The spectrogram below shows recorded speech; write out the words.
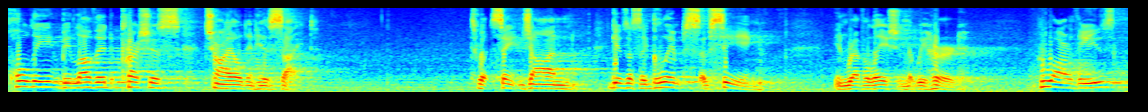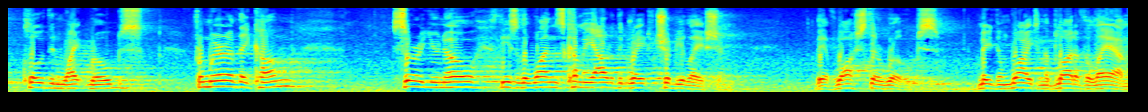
holy, beloved, precious child in his sight. It's what St. John gives us a glimpse of seeing in Revelation that we heard. Who are these, clothed in white robes? From where have they come? Sir, you know, these are the ones coming out of the great tribulation. They have washed their robes, made them white in the blood of the Lamb.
